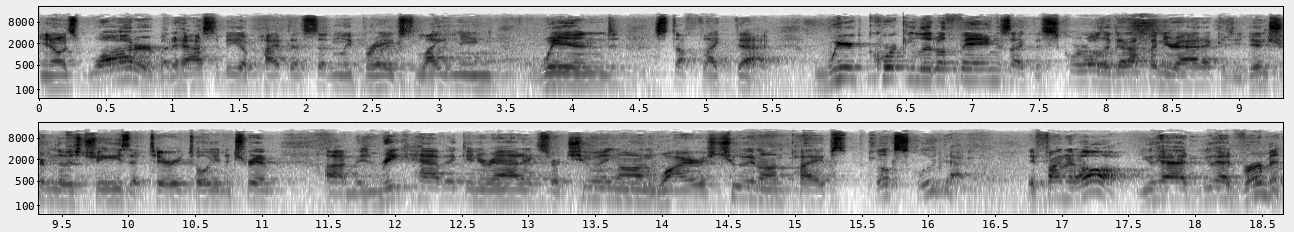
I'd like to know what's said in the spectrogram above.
you know, it's water, but it has to be a pipe that suddenly breaks, lightning, wind, stuff like that. Weird, quirky little things like the squirrels that got up in your attic because you didn't trim those trees that Terry told you to trim. Um, they wreak havoc in your attic, start chewing on wires, chewing on pipes. They'll exclude that. They find out, oh, you had you had vermin,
